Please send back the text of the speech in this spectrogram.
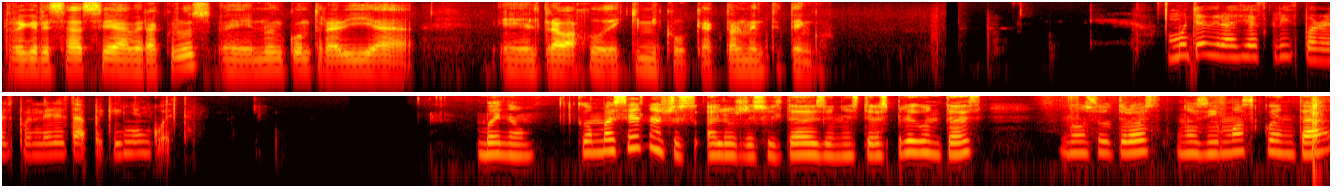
regresase a Veracruz, eh, no encontraría el trabajo de químico que actualmente tengo. Muchas gracias, Chris, por responder esta pequeña encuesta. Bueno, con base a los resultados de nuestras preguntas, nosotros nos dimos cuenta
